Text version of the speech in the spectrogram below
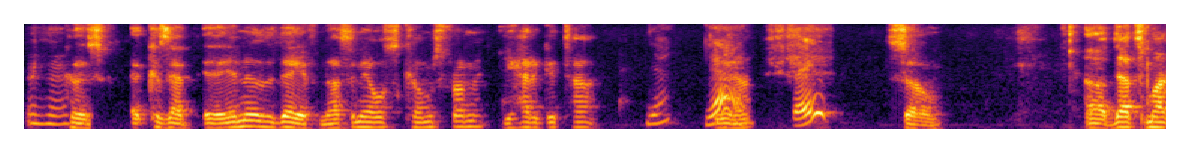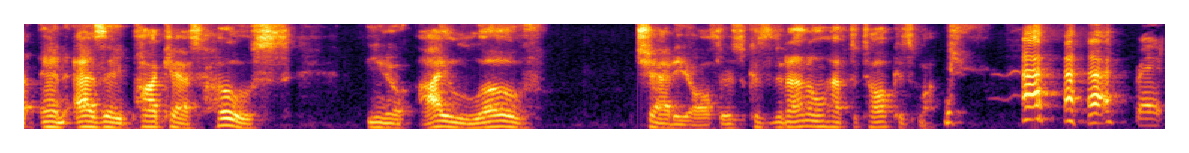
because mm-hmm. because at the end of the day, if nothing else comes from it, you had a good time. Yeah, yeah, you know? right. So uh, that's my and as a podcast host, you know, I love chatty authors because then I don't have to talk as much. right.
